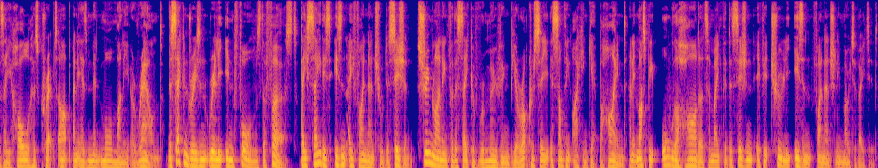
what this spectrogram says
as a whole has crept up and it has meant more money around. The second reason really informs the first. They say this isn't a financial decision. Streamlining for the sake of removing bureaucracy is something I can get behind, and it must be all the harder to make the decision if it truly isn't financially motivated.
